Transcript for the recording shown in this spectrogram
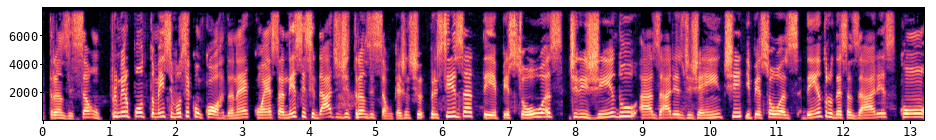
transição? Primeiro ponto também, se você concorda, né, com essa necessidade de transição, que a gente precisa ter pessoas dirigindo as áreas de gente e pessoas dentro dessas áreas com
